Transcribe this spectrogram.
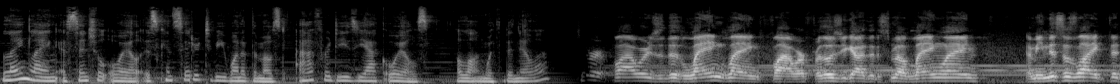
Lang Lang essential oil is considered to be one of the most aphrodisiac oils, along with vanilla, favorite flowers is the Lang Lang flower. For those of you guys that have smelled Lang Lang, I mean, this is like the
